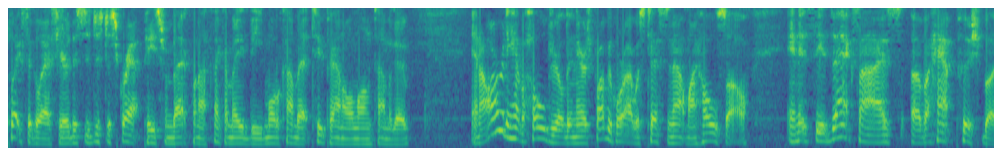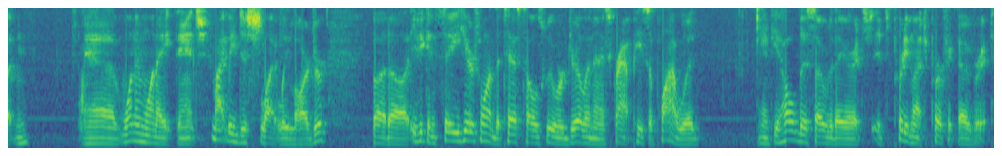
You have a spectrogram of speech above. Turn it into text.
plexiglass here. This is just a scrap piece from back when I think I made the Mortal Kombat 2 panel a long time ago. And I already have a hole drilled in there. It's probably where I was testing out my hole saw. And it's the exact size of a HAPP push button uh, one and one eighth inch. Might be just slightly larger. But uh, if you can see here's one of the test holes we were drilling in a scrap piece of plywood. And if you hold this over there it's it's pretty much perfect over it.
